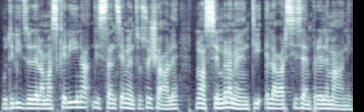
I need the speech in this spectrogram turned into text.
utilizzo della mascherina, distanziamento sociale, non assembramenti e lavarsi sempre le mani.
